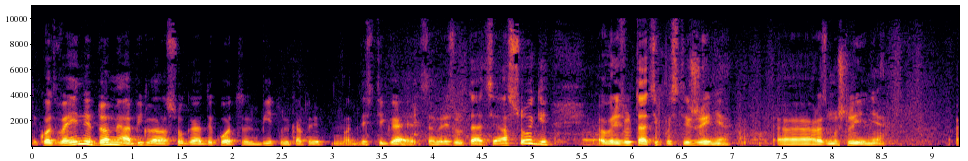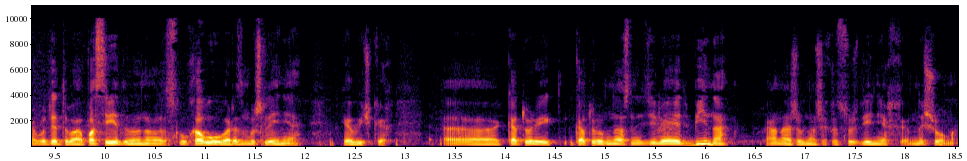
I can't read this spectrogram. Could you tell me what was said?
Так вот, военный доме обидла осога адекот битуль, который достигается в результате осоги, в результате постижения, э, размышления, вот этого опосредованного слухового размышления, в кавычках, э, который, которым нас наделяет Бина, она же в наших рассуждениях Нешома,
